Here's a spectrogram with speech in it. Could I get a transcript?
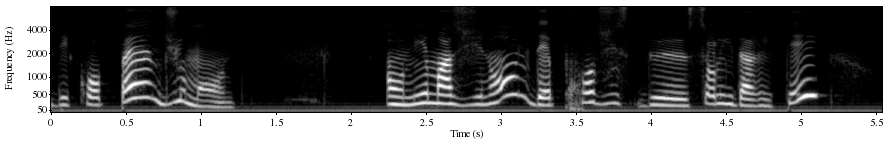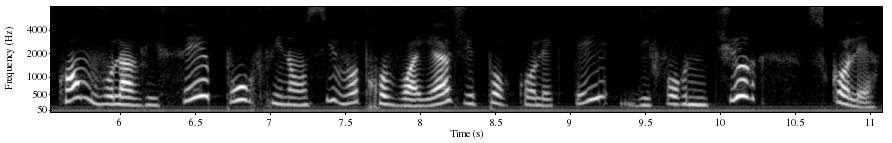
des copains du monde en imaginant des projets de solidarité comme vous l'avez fait pour financer votre voyage et pour collecter des fournitures scolaires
